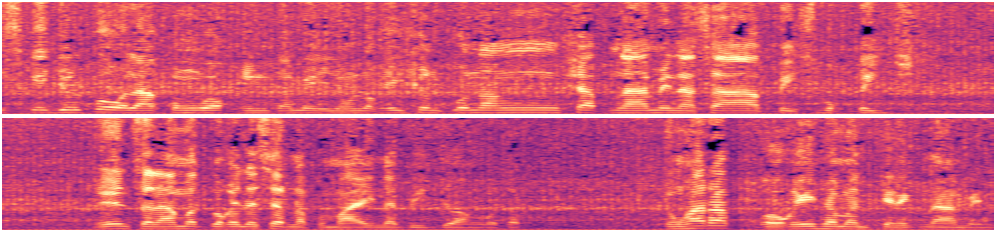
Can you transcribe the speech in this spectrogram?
schedule po, wala pong walk-in kami. Yung location po ng shop namin nasa Facebook page. Ayun, salamat po kay sir na pumayag na video ang ko. Yung harap, okay naman, tinik namin.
